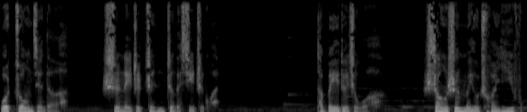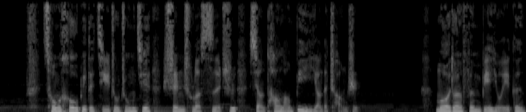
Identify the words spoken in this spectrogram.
我撞见的是那只真正的锡纸怪。他背对着我，上身没有穿衣服，从后背的脊柱中间伸出了四只像螳螂臂一样的长枝，末端分别有一根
